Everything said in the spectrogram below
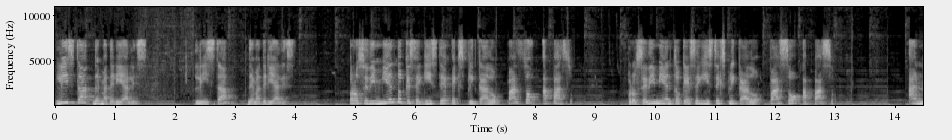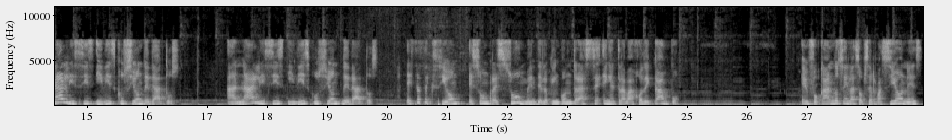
Lista de materiales. Lista de materiales. Procedimiento que seguiste explicado paso a paso. Procedimiento que seguiste explicado paso a paso análisis y discusión de datos. Análisis y discusión de datos. Esta sección es un resumen de lo que encontraste en el trabajo de campo, enfocándose en las observaciones,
